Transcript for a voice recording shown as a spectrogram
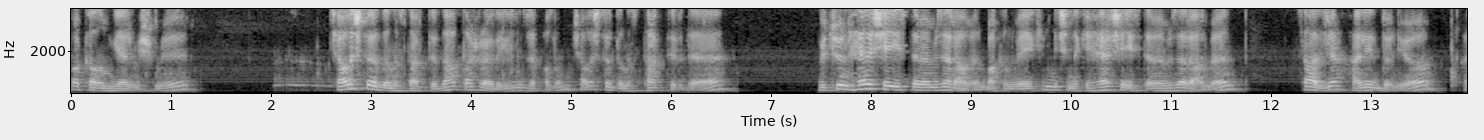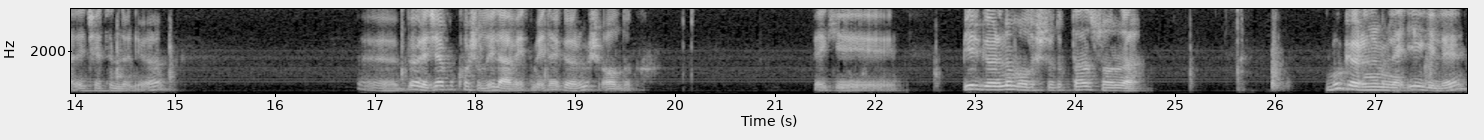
Bakalım gelmiş mi? Çalıştırdığınız takdirde hatta şuraya da yıldız yapalım. Çalıştırdığınız takdirde bütün her şeyi istememize rağmen bakın V2'nin içindeki her şeyi istememize rağmen sadece Halil dönüyor. Halil Çetin dönüyor. Ee, böylece bu koşulu ilave etmeyi de görmüş olduk. Peki bir görünüm oluşturduktan sonra bu görünümle ilgili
